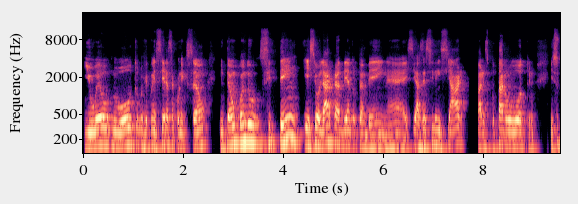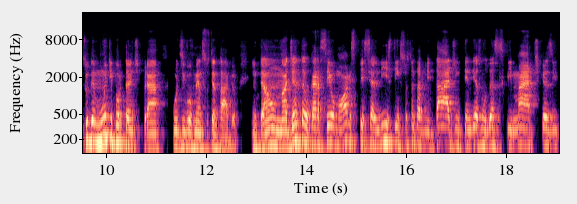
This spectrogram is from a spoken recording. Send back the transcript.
e o eu no outro, reconhecer essa conexão. Então, quando se tem esse olhar para dentro também, né, esse às vezes silenciar para escutar o outro. Isso tudo é muito importante para o desenvolvimento sustentável. Então, não adianta o cara ser o maior especialista em sustentabilidade, entender as mudanças climáticas e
